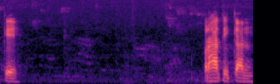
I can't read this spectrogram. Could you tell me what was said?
Oke. Perhatikan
